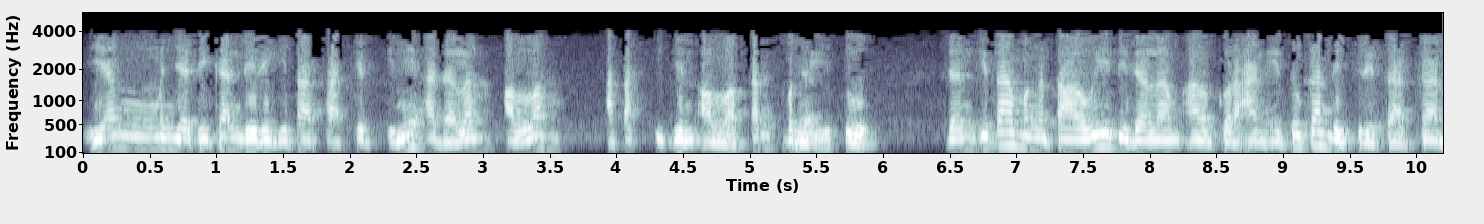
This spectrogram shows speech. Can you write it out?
Yang menjadikan diri kita sakit ini adalah Allah atas izin Allah. Kan seperti itu. Dan kita mengetahui di dalam Al-Quran itu kan diceritakan.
